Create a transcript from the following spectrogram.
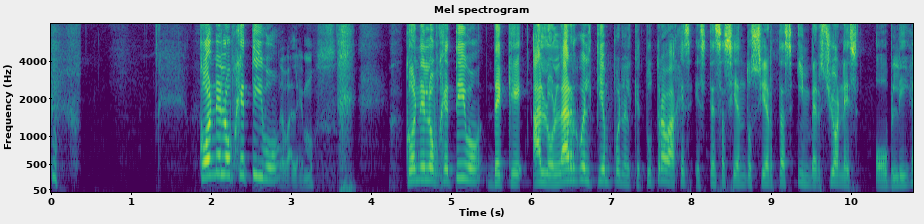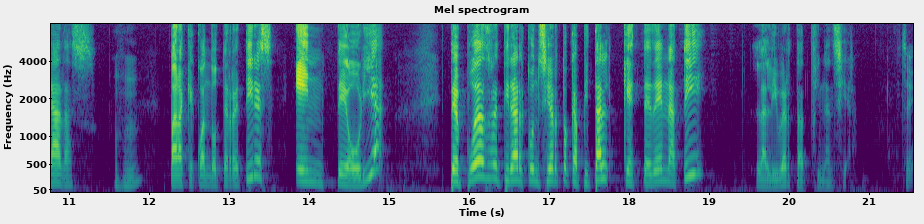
Con el objetivo No valemos. con el objetivo de que a lo largo del tiempo en el que tú trabajes estés haciendo ciertas inversiones obligadas para que cuando te retires, en teoría, te puedas retirar con cierto capital que te den a ti la libertad financiera. Sí.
